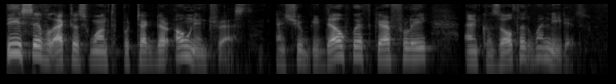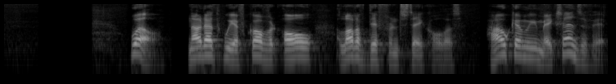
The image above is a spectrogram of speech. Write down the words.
These civil actors want to protect their own interest and should be dealt with carefully and consulted when needed. Well, now that we have covered all a lot of different stakeholders, how can we make sense of it?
